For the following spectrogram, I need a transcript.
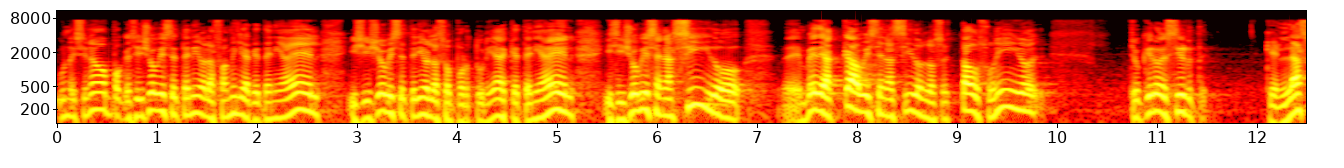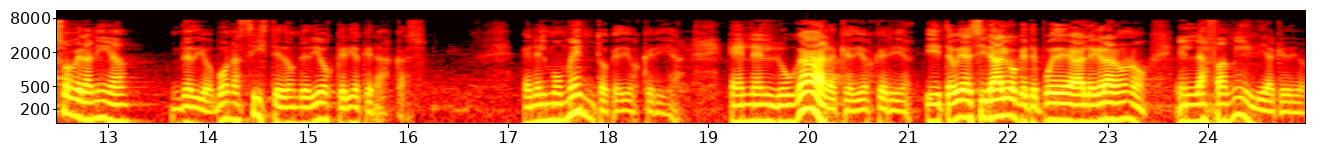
uno dice, no, porque si yo hubiese tenido la familia que tenía él, y si yo hubiese tenido las oportunidades que tenía él, y si yo hubiese nacido, eh, en vez de acá, hubiese nacido en los Estados Unidos, yo quiero decirte que en la soberanía de Dios, vos naciste donde Dios quería que nazcas, en el momento que Dios quería, en el lugar que Dios quería. Y te voy a decir algo que te puede alegrar o no, en la familia que Dios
